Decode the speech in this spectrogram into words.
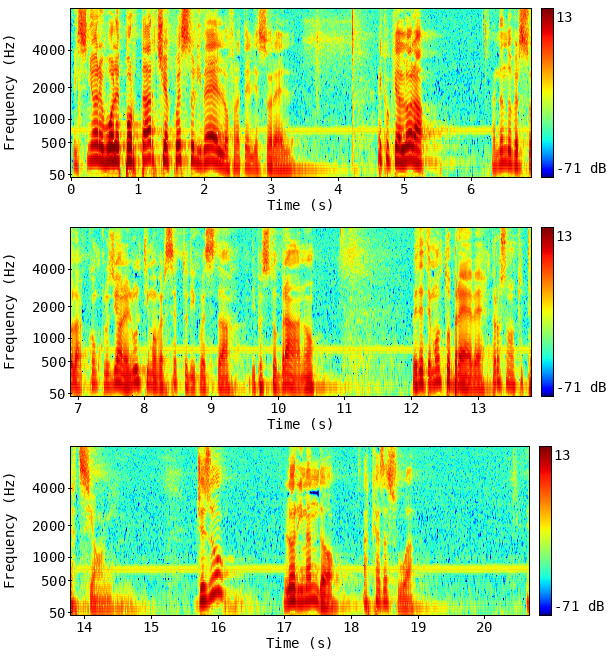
Il Signore vuole portarci a questo livello, fratelli e sorelle. Ecco che allora, andando verso la conclusione, l'ultimo versetto di questa di questo brano, vedete molto breve, però sono tutte azioni. Gesù lo rimandò a casa sua. E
